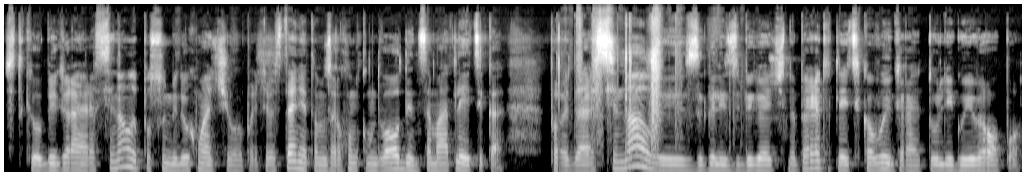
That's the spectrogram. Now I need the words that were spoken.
все-таки обіграє Арсенал і по сумі двохматчевого протистояння там з рахунком 2-1 саме Атлетіка пройде Арсенал і взагалі забігаючи наперед, Атлетіка виграє ту Лігу Європу.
